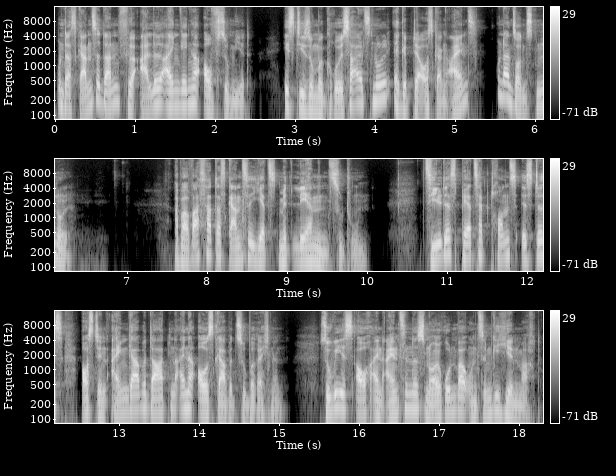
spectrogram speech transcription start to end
und das Ganze dann für alle Eingänge aufsummiert. Ist die Summe größer als 0, ergibt der Ausgang 1 und ansonsten 0. Aber was hat das Ganze jetzt mit Lernen zu tun? Ziel des Perzeptrons ist es, aus den Eingabedaten eine Ausgabe zu berechnen, so wie es auch ein einzelnes Neuron bei uns im Gehirn macht.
